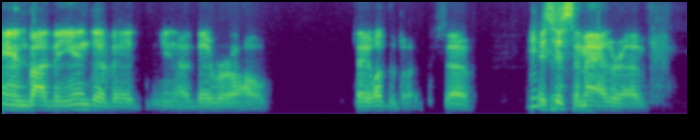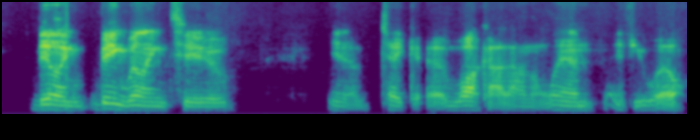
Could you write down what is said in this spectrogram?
and by the end of it, you know, they were all they loved the book. So it's just a matter of being being willing to, you know, take a walk out on a limb, if you will,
